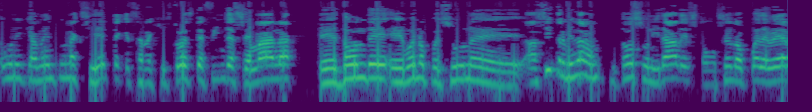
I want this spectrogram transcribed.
únicamente un accidente que se registró este fin de semana, eh, donde, eh, bueno, pues un, eh, así terminaron dos unidades, como usted lo puede ver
